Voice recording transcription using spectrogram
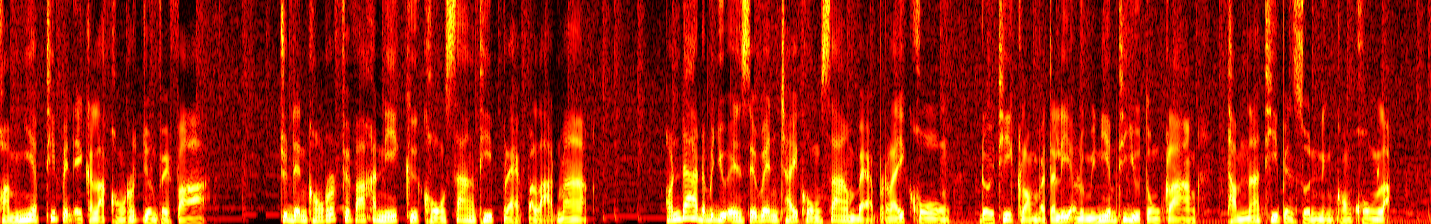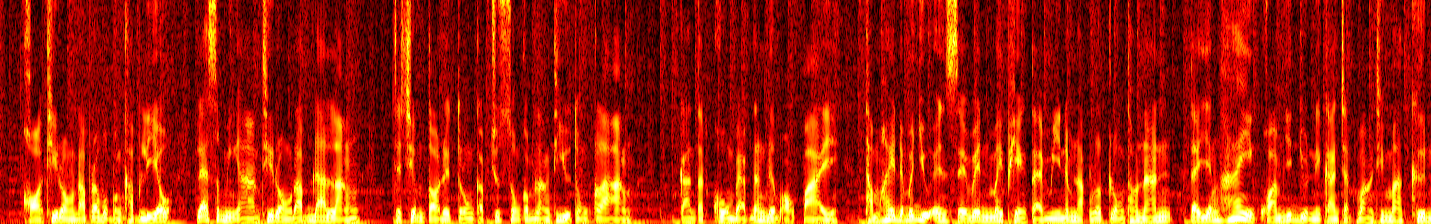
ความเงียบที่เป็นเอกลักษณ์ของรถยนต์ไฟฟ้า จุดเด่นของรถไฟฟ้าคันนี้คือโครงสร้างที่แปลกประหลาดมาก Honda WN7 ใช้โครงสร้างแบบไร้โครง โดยที่กล่องแบตเตอรี่อลูมิเนียมที่อยู่ตรงกลางทำหน้าที่เป็นส่วนหนึ่งของโครงหลัก คอที่รองรับระบบบังคับเลี้ยว และสวิงอาร์มที่รองรับด้านหลัง จะเชื่อมต่อโดยตรงกับชุดส่งกำลังที่อยู่ตรงกลาง การตัดโครงแบบดั้งเดิมออกไป ทำให้ WN7 ไม่เพียงแต่มีน้ำหนักลดลงเท่านั้น แต่ยังให้ความยืดหยุ่นในการจัดวางที่มากขึ้น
